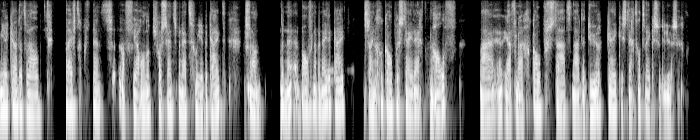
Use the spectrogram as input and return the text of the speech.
Amerika dat wel 50% of ja, 100% is maar net hoe je bekijkt. Als je van boven naar beneden kijkt, zijn de goedkopere steden echt een half. Maar eh, ja, van de goedkope staat naar de dure gekeken is het echt wel twee keer zo duur, zeg maar.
